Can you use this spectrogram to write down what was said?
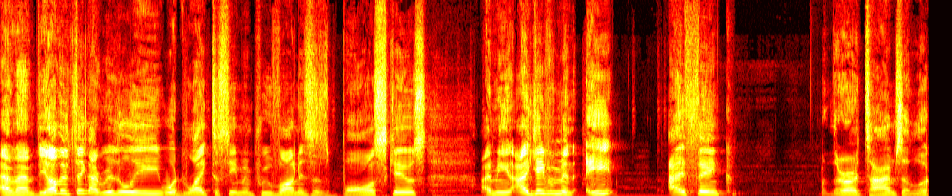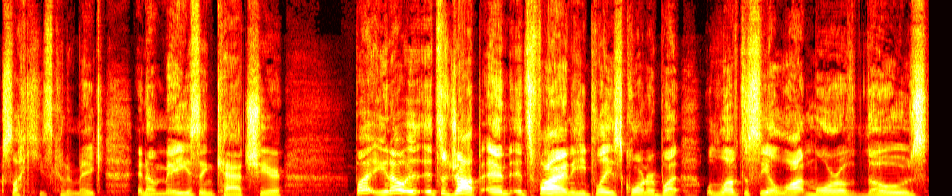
And then the other thing I really would like to see him improve on is his ball skills. I mean, I gave him an 8. I think there are times it looks like he's going to make an amazing catch here. But, you know, it, it's a drop and it's fine. He plays corner, but would love to see a lot more of those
